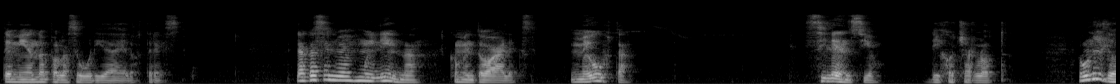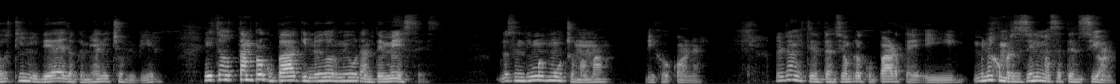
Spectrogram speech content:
temiendo por la seguridad de los tres la casa no es muy linda comentó alex me gusta silencio dijo charlotte ¿Uno de los dos tiene idea de lo que me han hecho vivir? He estado tan preocupada que no he dormido durante meses. Lo sentimos mucho, mamá, dijo Connor. No era nuestra intención preocuparte y menos conversación y más atención,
